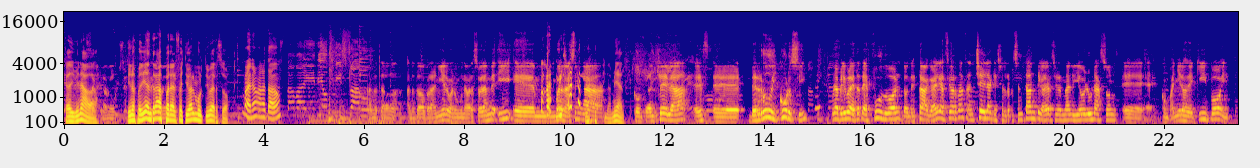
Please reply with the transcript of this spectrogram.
Que adivinaba. Y nos pedía entradas para el Festival Multiverso. Bueno, anotado. Anotado, anotado para Daniel, bueno, un abrazo grande. Y eh, bueno, la escena Damián. con Franchella es eh, de Rudo y Cursi, una película que trata de fútbol, donde está Gael García Bernal, Franchella, que es el representante, Gael García Bernal y Diego Luna son eh, compañeros de equipo y eh,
